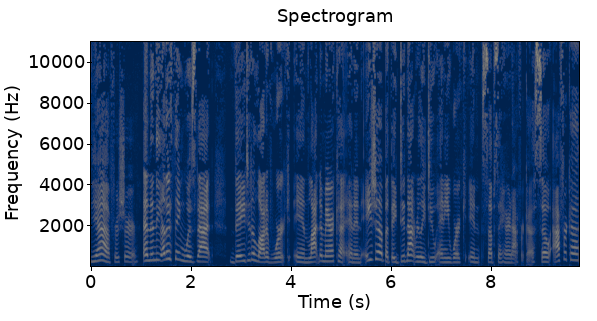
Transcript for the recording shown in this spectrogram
Yeah, for sure. And then the other thing was that they did a lot of work in Latin America and in Asia, but they did not really do any work in sub Saharan Africa. So, Africa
